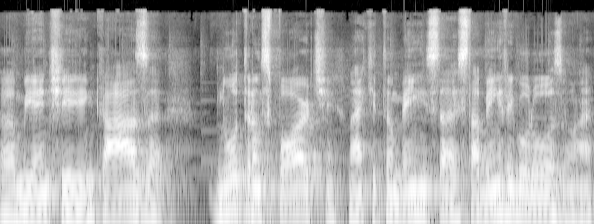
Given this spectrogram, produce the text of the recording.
ambiente em casa, no transporte, né, que também está, está bem rigoroso. Né?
